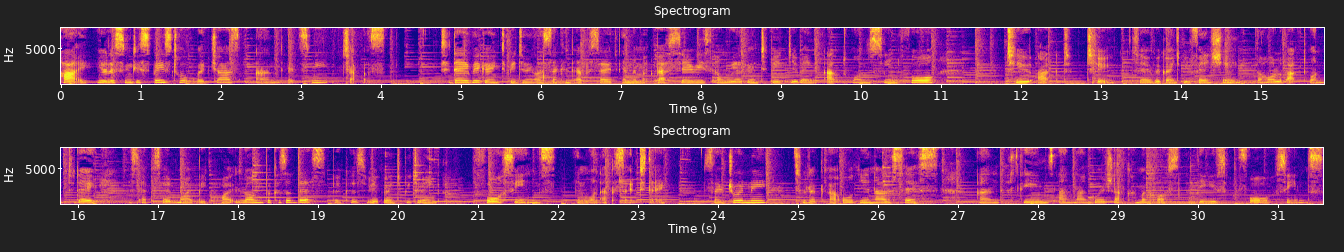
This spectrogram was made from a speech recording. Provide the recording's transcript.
Hi, you're listening to Space Talk with Jazz, and it's me, Jazz. Today, we're going to be doing our second episode in the Macbeth series, and we are going to be doing Act 1, Scene 4 to Act 2. So, we're going to be finishing the whole of Act 1 today. This episode might be quite long because of this, because we are going to be doing four scenes in one episode today. So, join me to look at all the analysis and themes and language that come across these four scenes.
